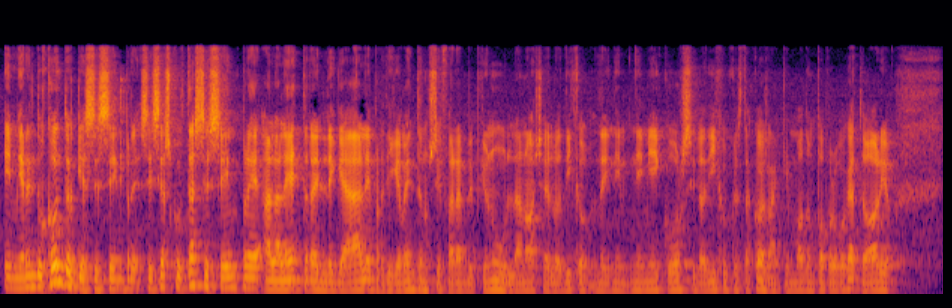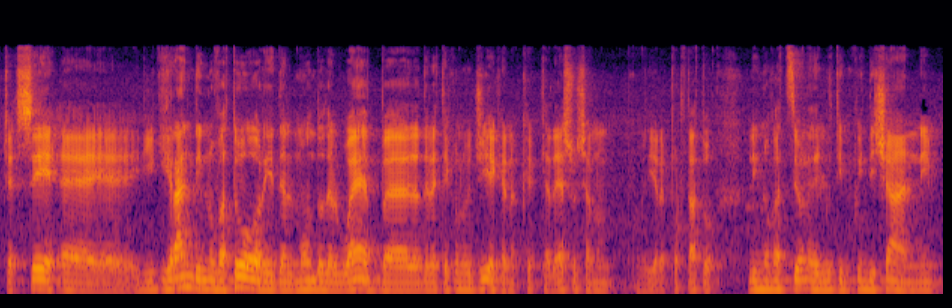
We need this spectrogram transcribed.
e mi rendo conto che se, sempre, se, si ascoltasse sempre alla lettera il legale praticamente non si farebbe più nulla, no? cioè, lo dico nei, nei, miei corsi, lo dico questa cosa anche in modo un po' provocatorio, cioè se eh, i grandi innovatori del mondo del web, eh, delle tecnologie che, che adesso ci hanno dire, portato l'innovazione degli ultimi 15 anni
